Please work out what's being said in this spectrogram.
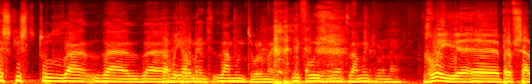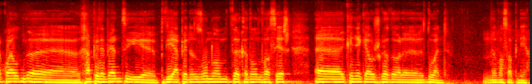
acho que isto tudo dá, dá, dá, Dá muito realmente dá muito vermelho. Infelizmente, dá muito vermelho. Rui, eh, para fechar com ele eh, rapidamente e eh, pedir apenas um nome de cada um de vocês, quem é que é o jogador do ano, na vossa opinião?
